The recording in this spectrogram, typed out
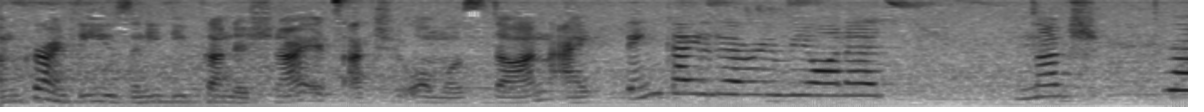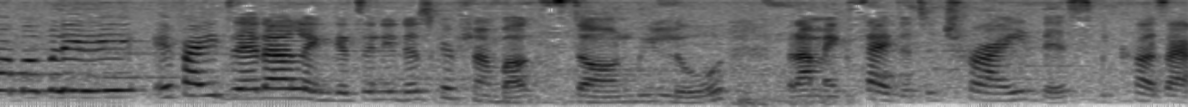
am currently using the deep conditioner. It's actually almost done. I think i did a review on it. Not sure probably. If i did i'll link it in the description box down below. But i'm excited to try this because i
